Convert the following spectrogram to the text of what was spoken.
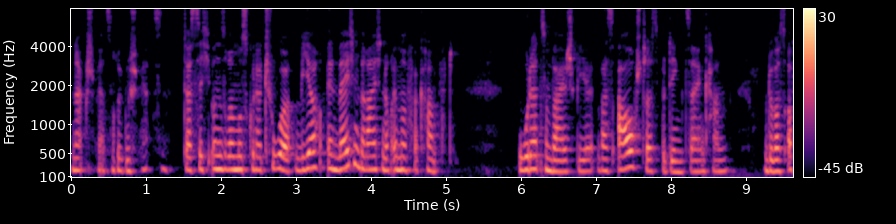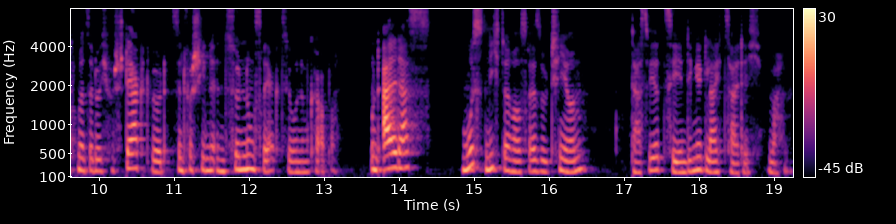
Nackenschmerzen, Rückenschmerzen, dass sich unsere Muskulatur, wie auch in welchen Bereichen auch immer, verkrampft. Oder zum Beispiel, was auch stressbedingt sein kann oder was oftmals dadurch verstärkt wird, sind verschiedene Entzündungsreaktionen im Körper. Und all das muss nicht daraus resultieren, dass wir zehn Dinge gleichzeitig machen.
